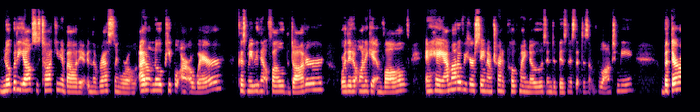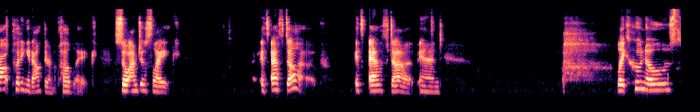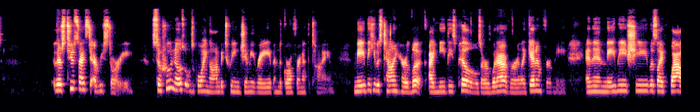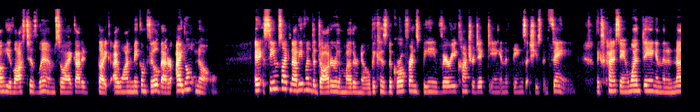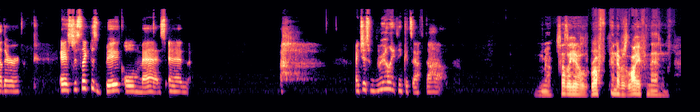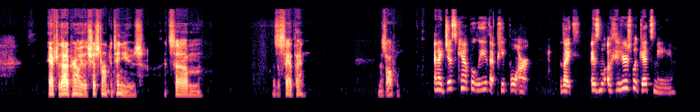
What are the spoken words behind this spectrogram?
nobody else is talking about it in the wrestling world. I don't know people aren't aware because maybe they don't follow the daughter or they don't want to get involved. And hey, I'm not over here saying I'm trying to poke my nose into business that doesn't belong to me but they're all putting it out there in the public. So I'm just like, it's effed up. It's effed up. And like, who knows? There's two sides to every story. So who knows what was going on between Jimmy Rave and the girlfriend at the time? maybe he was telling her look i need these pills or whatever like get them for me and then maybe she was like wow he lost his limb so i gotta like i want to make him feel better i don't know and it seems like not even the daughter or the mother know because the girlfriend's being very contradicting in the things that she's been saying like kind of saying one thing and then another and it's just like this big old mess and i just really think it's effed up yeah, sounds like he had a rough end of his life, and then after that, apparently the shitstorm continues. It's um, it's a sad thing. It's awful. And I just can't believe that people aren't like. Is here's what gets me.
